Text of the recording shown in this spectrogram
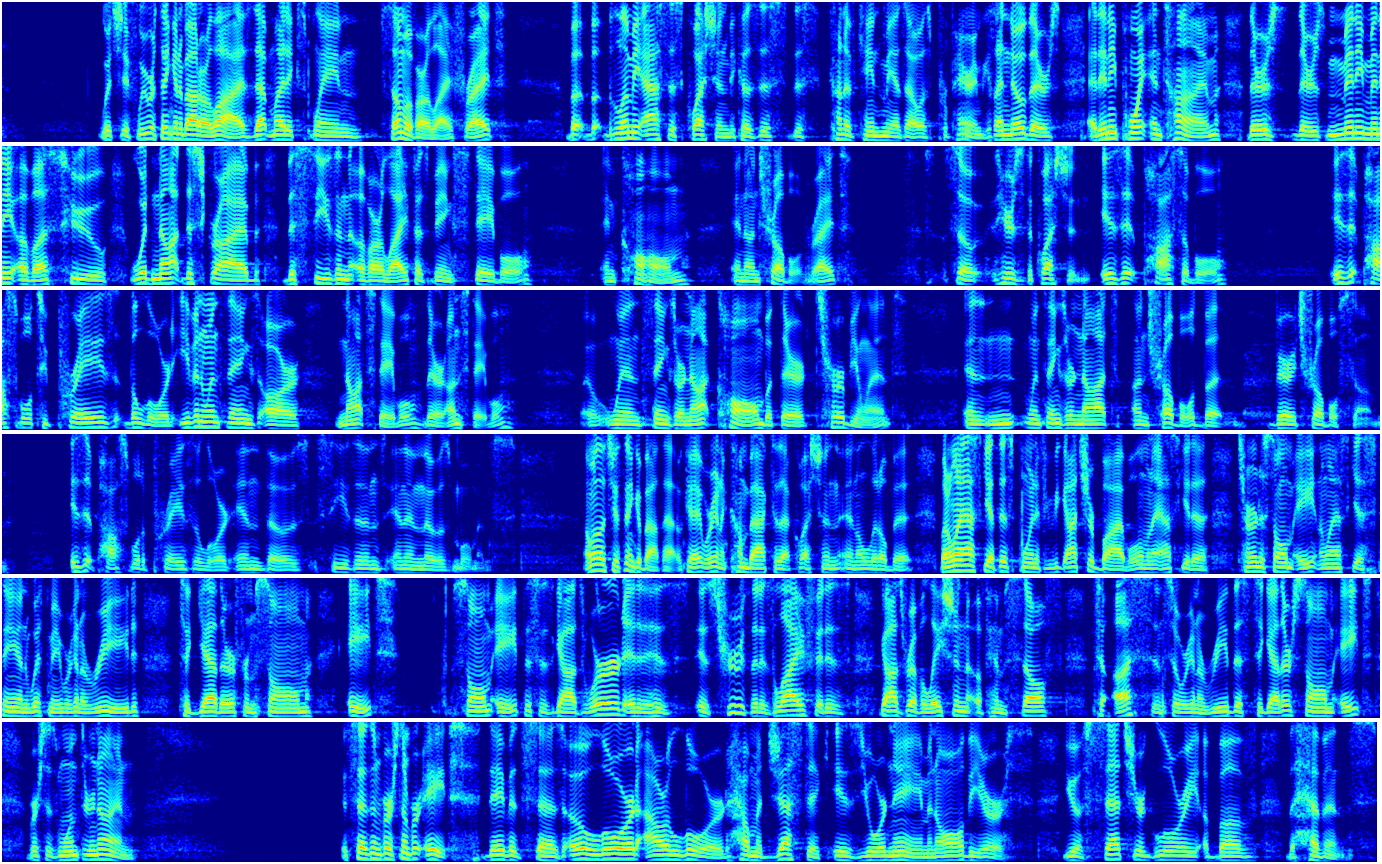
which, if we were thinking about our lives, that might explain some of our life, right? But, but, but, let me ask this question because this, this kind of came to me as I was preparing. Because I know there's, at any point in time, there's, there's many, many of us who would not describe the season of our life as being stable and calm and untroubled, right? So here's the question Is it possible? Is it possible to praise the Lord even when things are not stable, they're unstable. When things are not calm, but they're turbulent. And when things are not untroubled, but very troublesome. is it possible to praise the Lord in those seasons and in those moments? I'm gonna let you think about that, okay? We're gonna come back to that question in a little bit. But I wanna ask you at this point if you've got your Bible, I'm gonna ask you to turn to Psalm 8, and I wanna ask you to stand with me. We're gonna read together from Psalm 8. Psalm 8, this is God's word. It is His truth, it is life, it is God's revelation of Himself to us. And so we're gonna read this together Psalm 8, verses 1 through 9. It says in verse number eight, David says, O Lord, our Lord, how majestic is your name in all the earth. You have set your glory above the heavens.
